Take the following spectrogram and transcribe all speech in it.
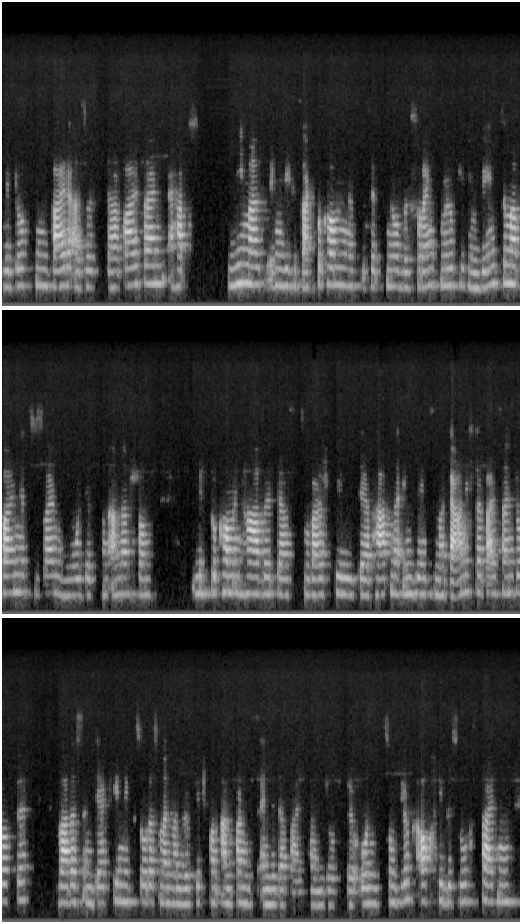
wir durften beide also dabei sein. Er hat niemals irgendwie gesagt bekommen, es ist jetzt nur beschränkt möglich, im Wehenzimmer bei mir zu sein, wo ich jetzt von anderen schon mitbekommen habe, dass zum Beispiel der Partner im Wehenzimmer gar nicht dabei sein durfte, war das in der Klinik so, dass Mann wirklich von Anfang bis Ende dabei sein durfte. Und zum Glück auch die Besuchszeiten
